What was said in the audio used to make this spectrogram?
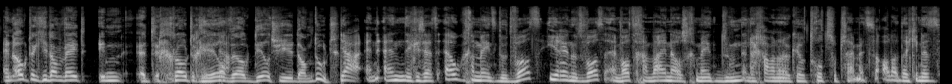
En ook dat je dan weet in het grote geheel Ja. welk deeltje je dan doet. Ja, en, en je zegt, elke gemeente doet wat, iedereen doet wat. En wat gaan wij nou als gemeente doen? En daar gaan we dan ook heel trots op zijn met z'n allen. Dat je het.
